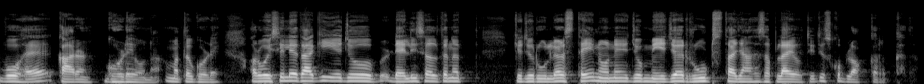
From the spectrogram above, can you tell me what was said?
वो है कारण घोड़े होना मतलब घोड़े। और वो इसीलिए था कि ये जो दिल्ली सल्तनत के जो रूलर्स थे इन्होंने जो मेजर रूट्स था जहाँ से सप्लाई होती थी उसको ब्लॉक कर रखा था।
